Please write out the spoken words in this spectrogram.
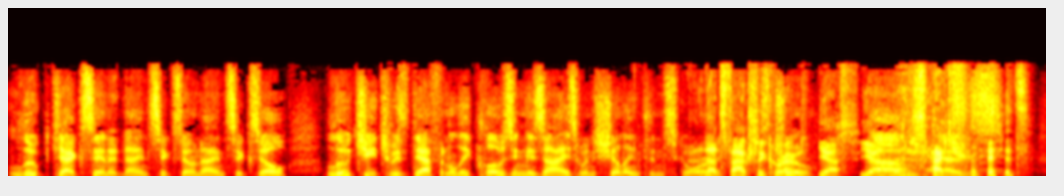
Luke texts in at 960-960. Lucic was definitely closing his eyes when Kylington scored. That's factually it's correct. True. Yes. Yeah, um, that is accurate. As,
